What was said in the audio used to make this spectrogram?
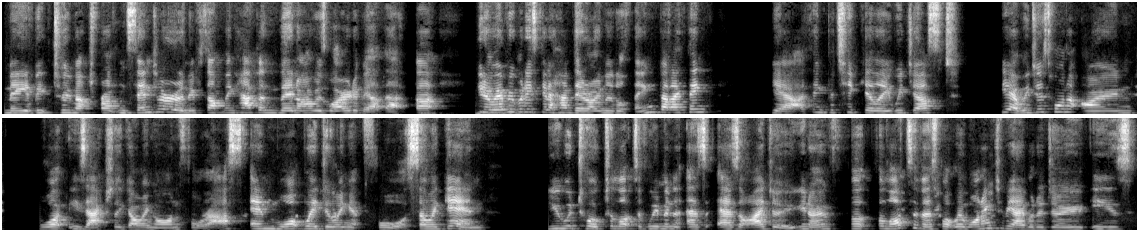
me a bit too much front and center. And if something happened then i was worried about that. But you know everybody's going to have their own little thing. But i think yeah i think particularly we just yeah we just want to own what is actually going on for us and what we're doing it for. So again, you would talk to lots of women as as I do. You know, for, for lots of us, what we're wanting to be able to do is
